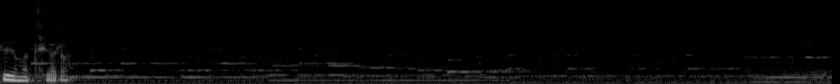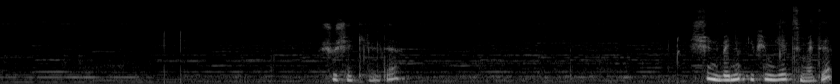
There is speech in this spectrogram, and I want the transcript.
düğüm atıyorum. Şu şekilde. Şimdi benim ipim yetmedi.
